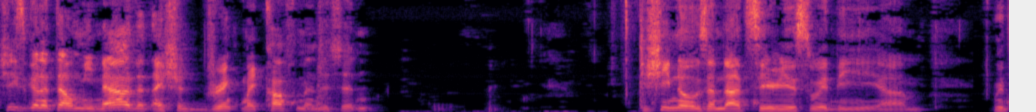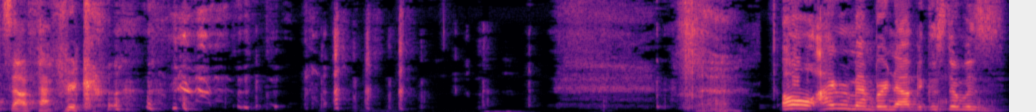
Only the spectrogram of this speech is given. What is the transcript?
She's gonna tell me now that I should drink my cough medicine. Cause she knows I'm not serious with the, um, with South Africa. oh, I remember now because there was,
